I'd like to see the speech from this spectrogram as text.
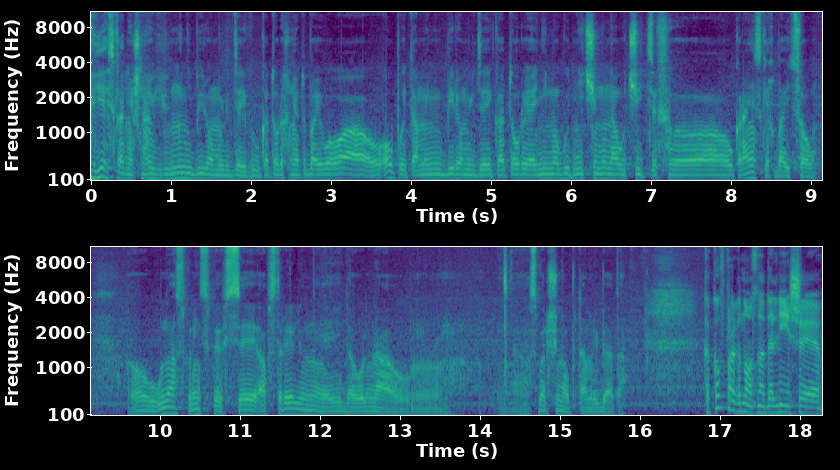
Есть, конечно. Мы не берем людей, у которых нет боевого опыта. Мы не берем людей, которые не могут ничему научить э, украинских бойцов. У нас, в принципе, все обстрелянные и довольно с большим опытом ребята. Каков прогноз на дальнейшие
